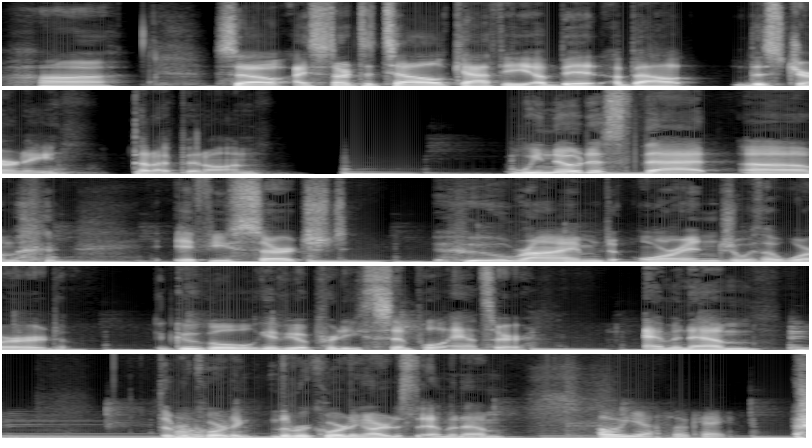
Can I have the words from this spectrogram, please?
Huh. So I start to tell Kathy a bit about this journey that I've been on. We noticed that um, if you searched who rhymed orange with a word, Google will give you a pretty simple answer. Eminem, the Oh. recording the recording artist Eminem. oh yes, okay. Do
